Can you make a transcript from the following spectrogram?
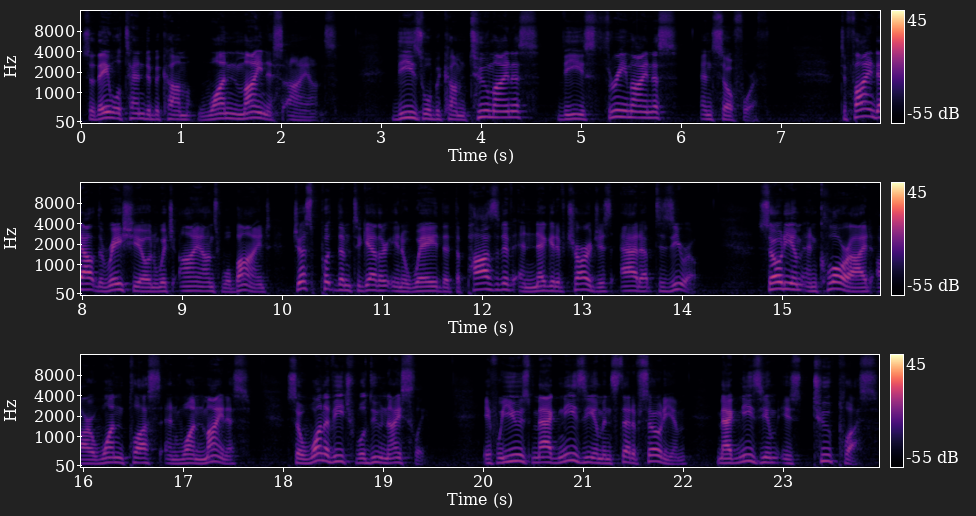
So they will tend to become 1 minus ions. These will become 2 minus, these 3 minus, and so forth. To find out the ratio in which ions will bind, just put them together in a way that the positive and negative charges add up to zero. Sodium and chloride are 1 plus and 1 minus, so one of each will do nicely. If we use magnesium instead of sodium, magnesium is 2 plus.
